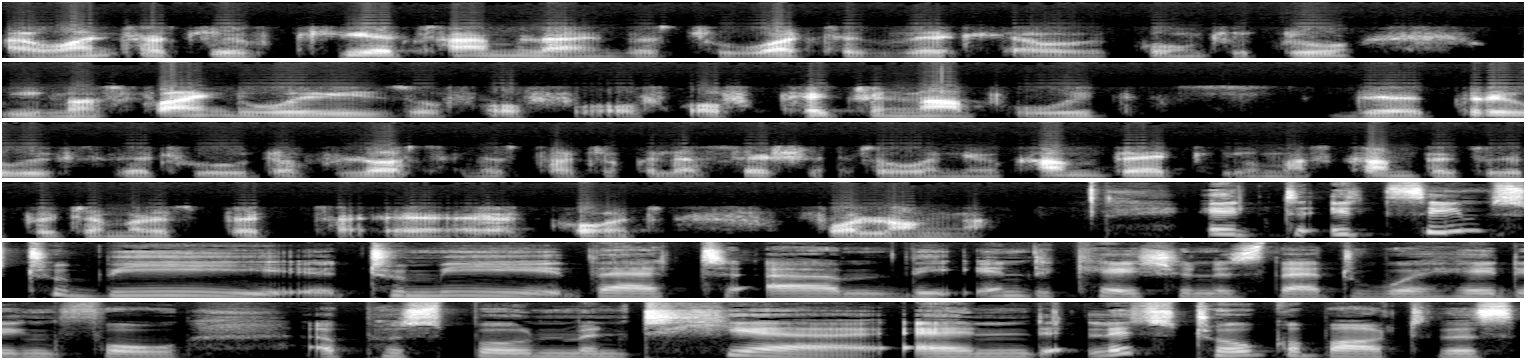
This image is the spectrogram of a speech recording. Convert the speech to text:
I want us to have clear timelines as to what exactly are we going to do. We must find ways of, of, of, of catching up with the three weeks that we would have lost in this particular session. So when you come back, you must come back to the Pietermaritzburg uh, court for longer. It it seems to be to me that um, the indication is that we're heading for a postponement here, and let's talk about this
